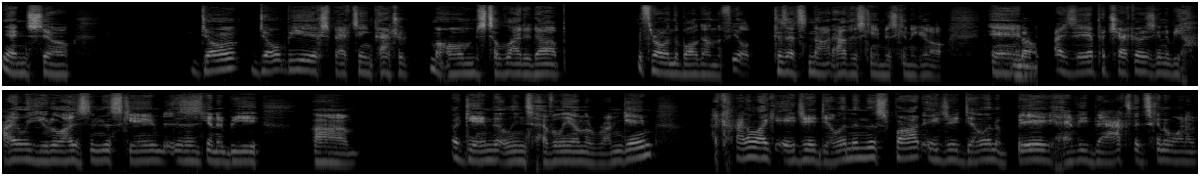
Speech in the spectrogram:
and so don't don't be expecting Patrick Mahomes to light it up throwing the ball down the field because that's not how this game is going to go. And no. Isaiah Pacheco is going to be highly utilized in this game. This is going to be um, a game that leans heavily on the run game. I kind of like AJ Dillon in this spot. AJ Dillon, a big, heavy back that's going to want to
